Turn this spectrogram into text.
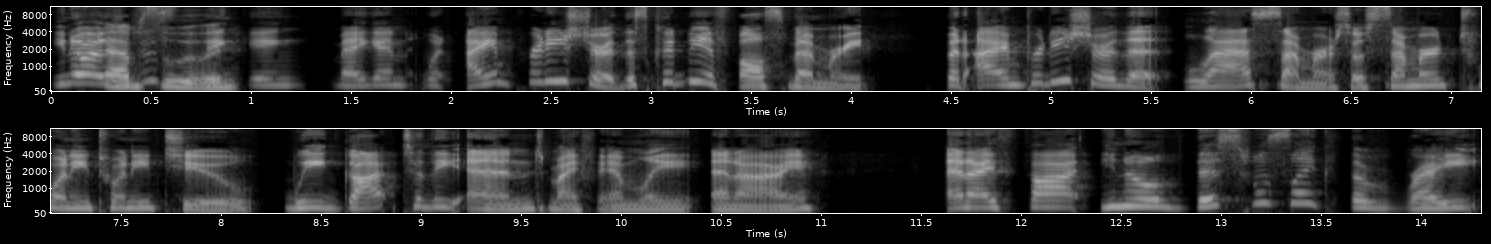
You know, I was Absolutely. just thinking, Meagan, when, I am pretty sure this could be a false memory, but I'm pretty sure that last summer, so summer 2022, we got to the end, my family and I, and I thought, you know, this was like the right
